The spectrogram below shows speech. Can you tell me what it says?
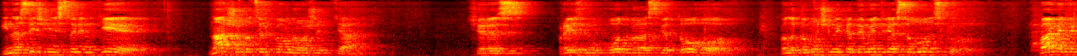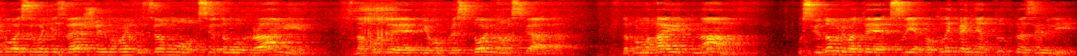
і насичені сторінки нашого церковного життя, через призму подвига святого великомученика Димитрія Солунського, пам'ять якого сьогодні звершуємо ми у цьому святому храмі з нагоди Його престольного свята, допомагають нам усвідомлювати своє покликання тут на землі,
